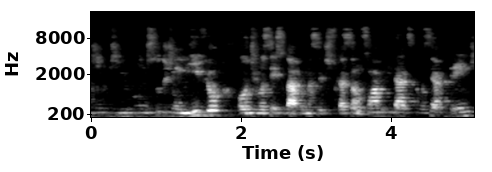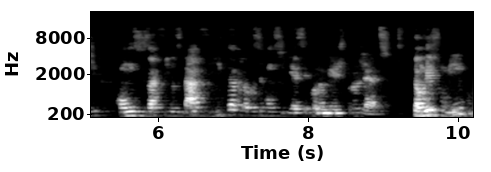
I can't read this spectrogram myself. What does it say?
de, de, um estudo de um livro ou de você estudar para uma certificação, são habilidades que você aprende com os desafios da vida para você conseguir essa economia de projetos. Então, resumindo,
